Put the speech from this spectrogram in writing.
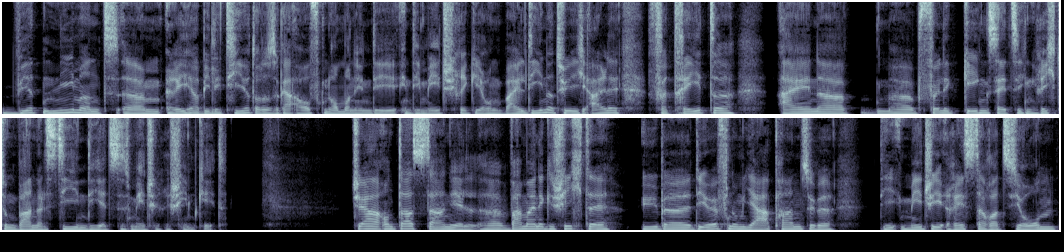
wird niemand ähm, rehabilitiert oder sogar aufgenommen in die, in die Meiji-Regierung, weil die natürlich alle Vertreter einer äh, völlig gegensätzlichen Richtung waren als die, in die jetzt das Meiji-Regime geht. Tja, und das, Daniel, äh, war meine Geschichte über die Öffnung Japans, über die Meiji-Restauration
